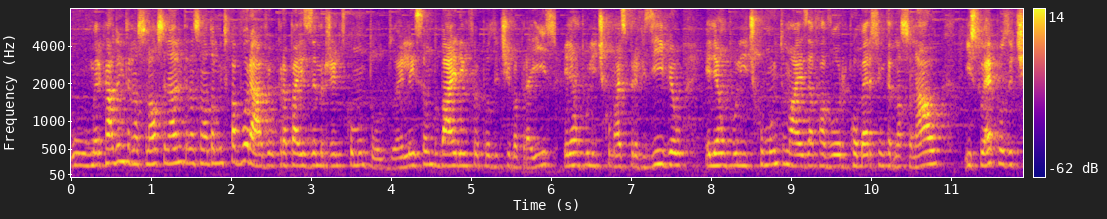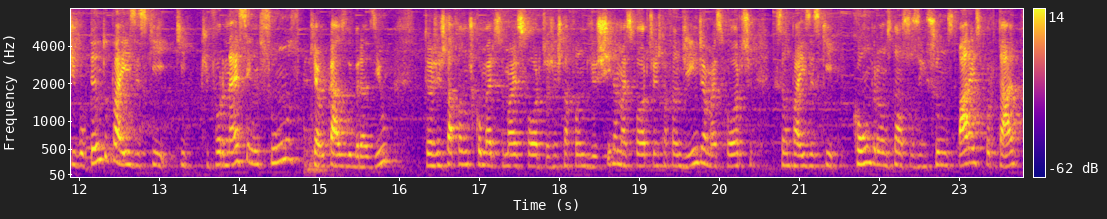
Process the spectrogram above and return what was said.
o mercado internacional, o cenário internacional está muito favorável para países emergentes como um todo. A eleição do Biden foi positiva para isso. Ele é um político mais previsível, ele é um político muito mais a favor do comércio internacional. Isso é positivo. Tanto países que, que, que fornecem insumos, que é o caso do Brasil, então a gente está falando de comércio mais forte, a gente está falando de China mais forte, a gente está falando de Índia mais forte, que são países que compram os nossos insumos para exportar.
